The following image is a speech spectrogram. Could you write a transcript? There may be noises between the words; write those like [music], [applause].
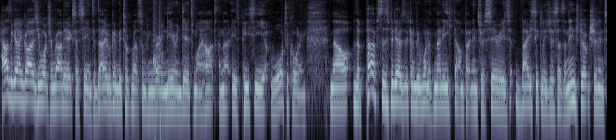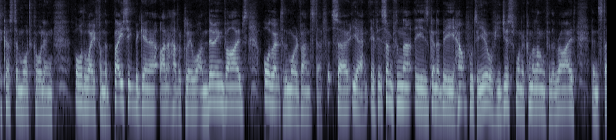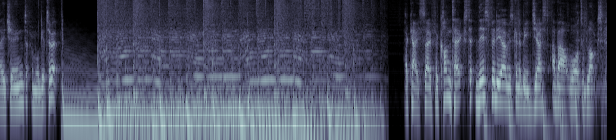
How's it going guys? You're watching Rowdy XSC and today we're going to be talking about something very near and dear to my heart and that is PC water cooling. Now the purpose of this video is it's going to be one of many that I'm putting into a series basically just as an introduction into custom water cooling all the way from the basic beginner, I don't have a clue what I'm doing vibes, all the way up to the more advanced stuff. So yeah, if it's something that is going to be helpful to you or if you just want to come along for the ride then stay tuned and we'll get to it. Okay, so for context, this video is gonna be just about water blocks,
